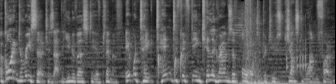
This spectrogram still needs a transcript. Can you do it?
According to researchers at the University of Plymouth, it would take 10 to 15 kilograms of ore to produce just one phone.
